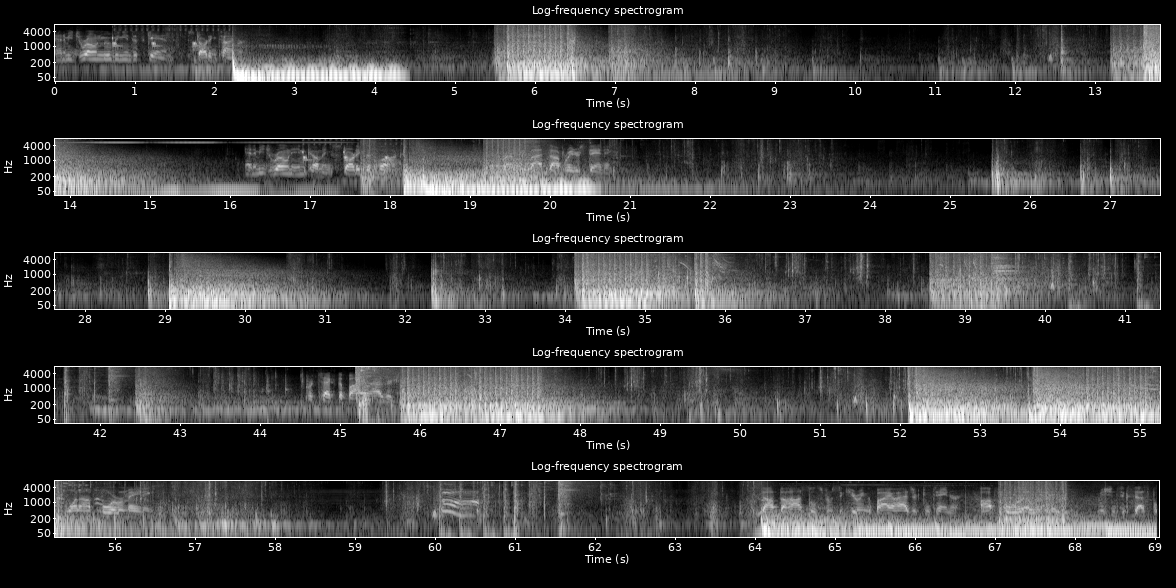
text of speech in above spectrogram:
Enemy drone moving into scan. Starting timer. Enemy drone incoming. Starting the clock. Friendly last operator standing. Protect the biohazard container. One op four remaining. Stop the hostiles from securing the biohazard container. Op 4 eliminated. Mission successful.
